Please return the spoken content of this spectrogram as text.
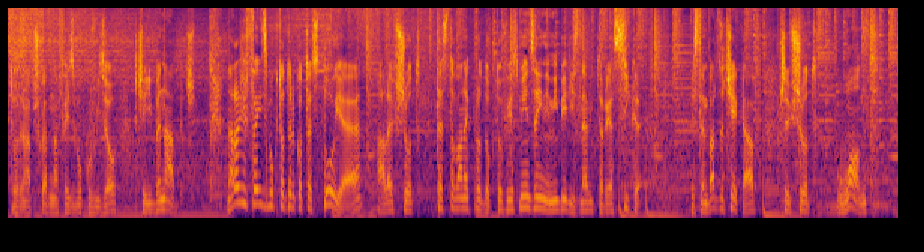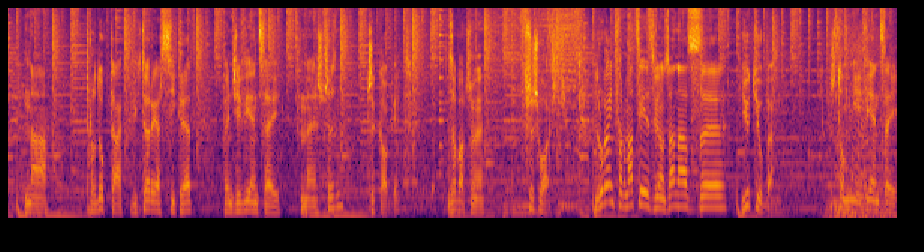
który na przykład na Facebooku widzą, chcieliby nabyć. Na razie Facebook to tylko testuje, ale wśród testowanych produktów jest m.in. bielizna Victoria's Secret. Jestem bardzo ciekaw, czy wśród want na produktach Victoria's Secret będzie więcej mężczyzn czy kobiet. Zobaczymy w Druga informacja jest związana z YouTube'em. Zresztą mniej więcej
